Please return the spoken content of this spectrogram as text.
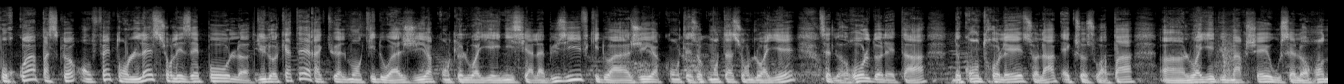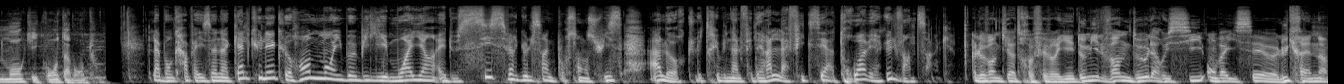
Pourquoi? Parce qu'en fait, on laisse sur les épaules du locataire actuellement qui doit agir contre le loyer initial abusif, qui doit agir contre les augmentations de loyer. C'est le rôle de l'État de contrôler cela et que ce soit pas un loyer du marché où c'est le rendement qui compte avant tout. La banque Raiffeisen a calculé que le rendement immobilier moyen est de 6,5% en Suisse, alors que le tribunal fédéral l'a fixé à 3,25%. Le 24 février 2022, la Russie envahissait euh, l'Ukraine.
